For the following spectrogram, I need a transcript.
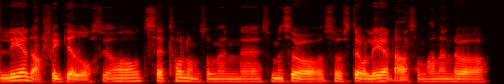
ledarfigur. Så jag har inte sett honom som en, som en så, så stor ledare som han ändå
